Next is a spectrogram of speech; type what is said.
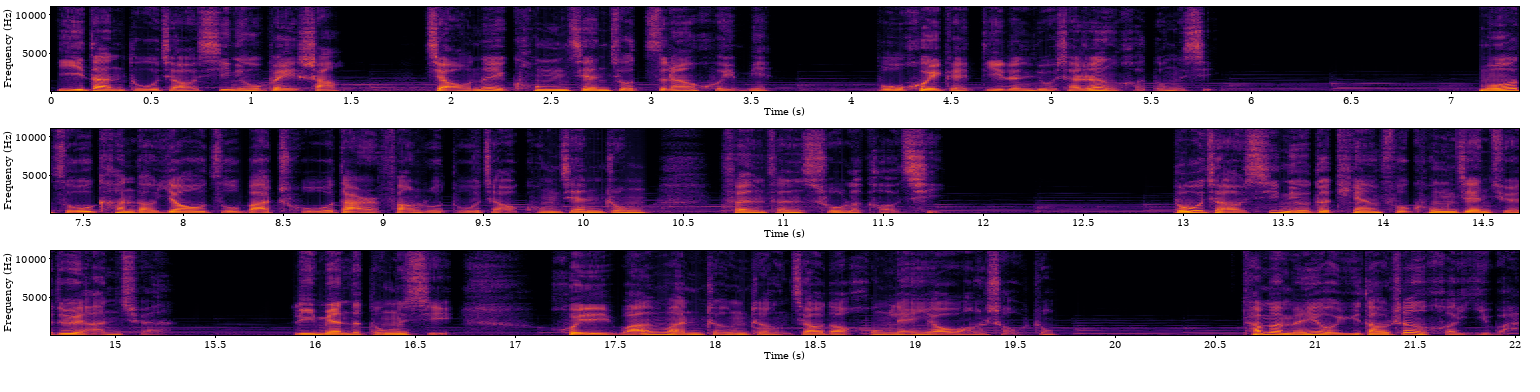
一旦独角犀牛被杀，角内空间就自然毁灭，不会给敌人留下任何东西。魔族看到妖族把储物袋放入独角空间中，纷纷舒了口气。独角犀牛的天赋空间绝对安全，里面的东西会完完整整交到红莲妖王手中。他们没有遇到任何意外，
